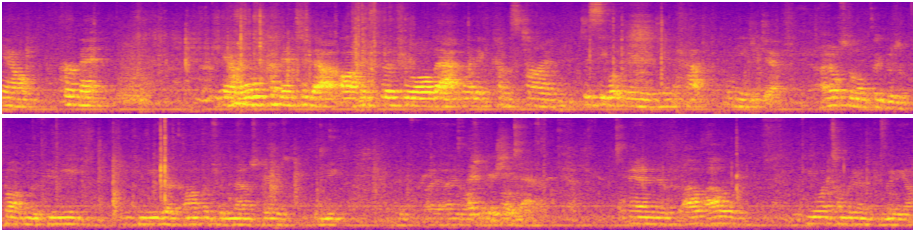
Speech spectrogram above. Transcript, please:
you know, permit, you know, we'll come into the office, go through all that when it comes time to see what we need to have, we need to do. I also don't think there's a problem if you need, you can use our conference room downstairs to meet. I- I I appreciate that. And if, I'll, I'll, if you want somebody on the committee, I'll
